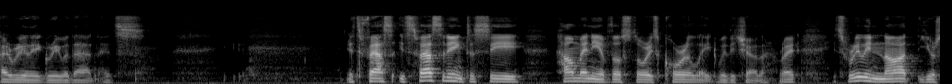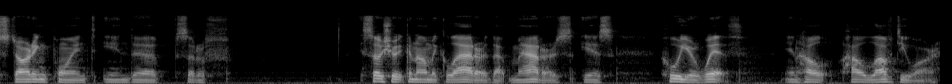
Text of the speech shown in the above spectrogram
I really agree with that. It's it's fast it's fascinating to see how many of those stories correlate with each other, right? It's really not your starting point in the sort of socioeconomic ladder that matters is who you're with and how how loved you are.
